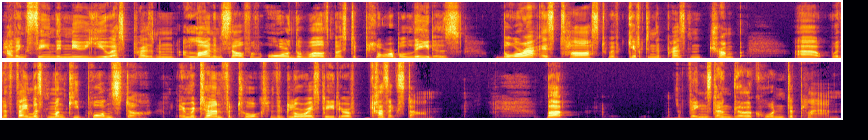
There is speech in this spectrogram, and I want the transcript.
Having seen the new US president align himself with all of the world's most deplorable leaders, Borat is tasked with gifting the president Trump uh, with a famous monkey porn star in return for talks with the glorious leader of Kazakhstan. But things don't go according to plan,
